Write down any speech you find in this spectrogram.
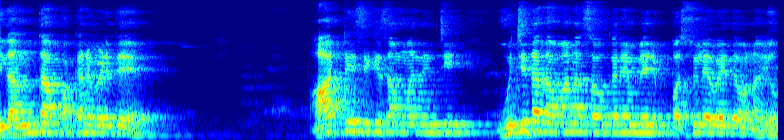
ఇదంతా పక్కన పెడితే ఆర్టీసీకి సంబంధించి ఉచిత రవాణా సౌకర్యం లేని బస్సులు ఏవైతే ఉన్నాయో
